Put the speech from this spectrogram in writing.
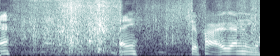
ฮะไอ้เสื้อผ้าคือกันนี่ก็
